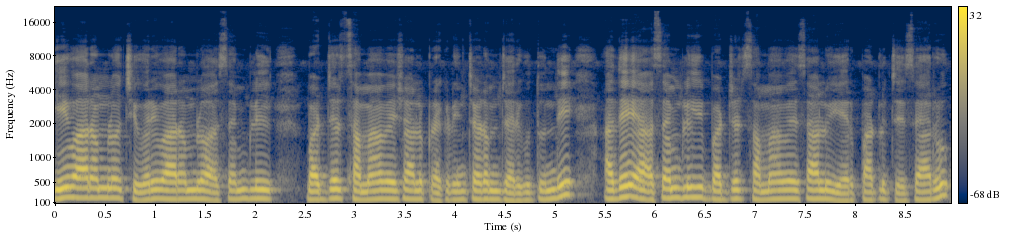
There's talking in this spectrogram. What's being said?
ఈ వారంలో చివరి వారంలో అసెంబ్లీ బడ్జెట్ సమావేశాలు ప్రకటించడం జరుగుతుంది. అదే అసెంబ్లీ బడ్జెట్ సమావేశాలు ఏర్పాట్లు చేశారు.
